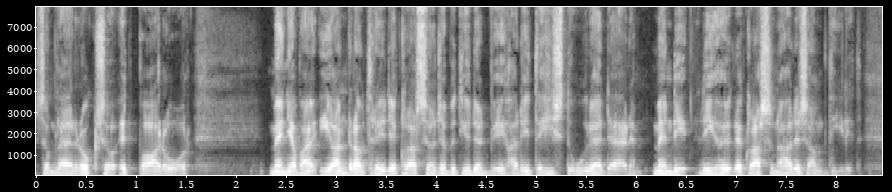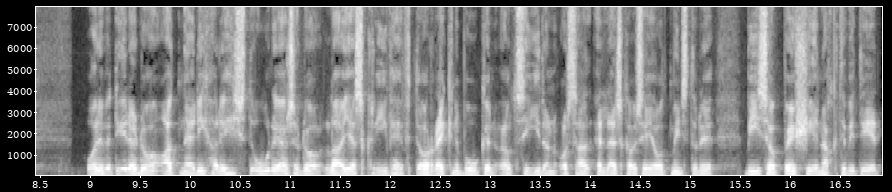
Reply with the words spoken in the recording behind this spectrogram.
som lärare också ett par år. Men jag var i andra och tredje klassen, det betyder att vi hade inte historia där. Men de, de högre klasserna hade samtidigt. Och det betyder då att när de hade historia så då la jag skrivhäftet och räkneboken åt sidan, och sa, eller ska vi säga åtminstone visa upp en skenaktivitet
